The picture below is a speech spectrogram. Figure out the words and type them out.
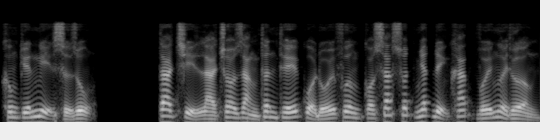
Không kiến nghị sử dụng. Ta chỉ là cho rằng thân thế của đối phương có xác suất nhất định khác với người thường.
